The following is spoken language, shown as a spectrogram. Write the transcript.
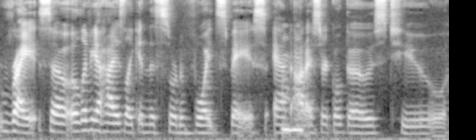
Right. So Olivia Hye is like in this sort of void space, and Mm-hmm. Odd Eye Circle goes to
